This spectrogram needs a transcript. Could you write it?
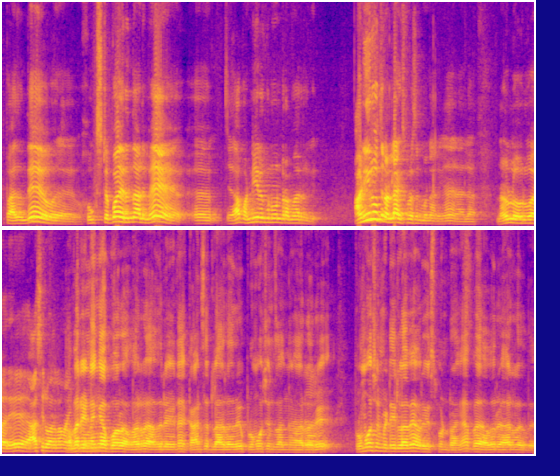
இப்போ அது வந்து ஹுக் ஸ்டெப்பாக இருந்தாலுமே ஏதாவது பண்ணியிருக்கணுன்ற மாதிரி இருக்கு. அனிருத் நல்லா எக்ஸ்பிரஷன் பண்ணாருங்க. நல்ல நடுவில் வருவார் ஆசீர்வாதம்லாம் அவர் என்னங்க போற வர்ற அவர் என்ன கான்சர்ட்ல ஆடுறாரு ப்ரொமோஷன் சாங் ஆடுறாரு. ப்ரொமோஷன் மெட்டீரியலாவே அவர் யூஸ் பண்றாங்க. அப்ப அவர் ஆடுறது.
